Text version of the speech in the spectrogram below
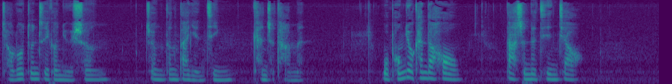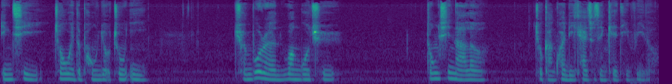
角落蹲着一个女生，正瞪大眼睛看着他们。我朋友看到后，大声的尖叫，引起周围的朋友注意，全部人望过去。东西拿了，就赶快离开这间 KTV 了。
